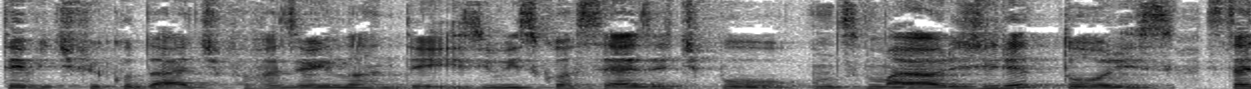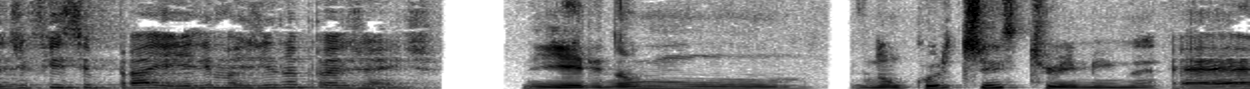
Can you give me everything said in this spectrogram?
teve dificuldade para fazer o irlandês. E o Scorsese é, tipo, um dos maiores diretores. Se tá difícil para ele, imagina pra gente. E ele não, não curtiu streaming, né? É.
